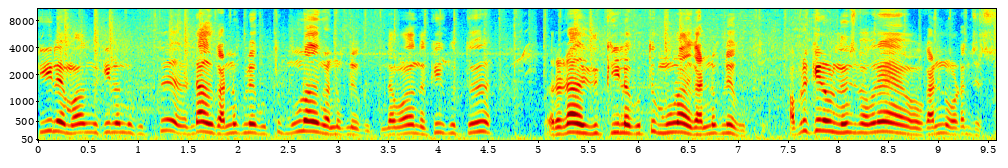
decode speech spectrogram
கீழே முதல்ல கீழே வந்து குத்து ரெண்டாவது கண்ணுக்குள்ளேயே குத்து மூணாவது கண்ணுக்குள்ளேயே குத்து. இந்த முதல் இந்த கீ குத்து ரெண்டாவது இது கீழே குத்து மூணாவது கண்ணுக்குள்ளேயே குத்து. அப்படி கீழே விழுந்து பார்க்குறேன் கண்ணு உடஞ்சிருச்சு.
